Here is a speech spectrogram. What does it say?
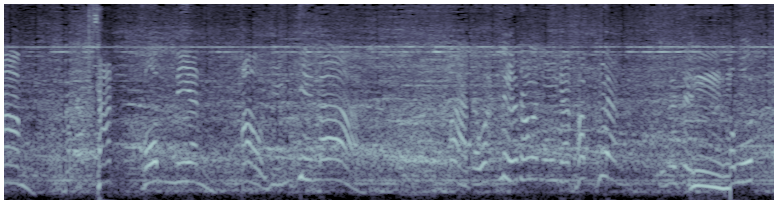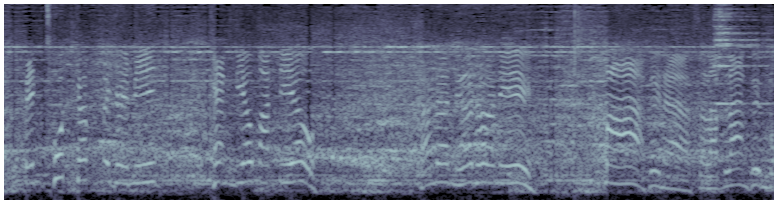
าม ชัดคมเนียน เอ้ายิงยิงมามาแต่ว่าเหนือธรณีกับทับเครื่องคุณปรณ์อาวุธเป็นชุดครับไม่ใช่มีแข่งเดียวมัดเดียว ทางด้านเหนือธรณีมาขึ้นนะสลับล่างขึ้นบ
